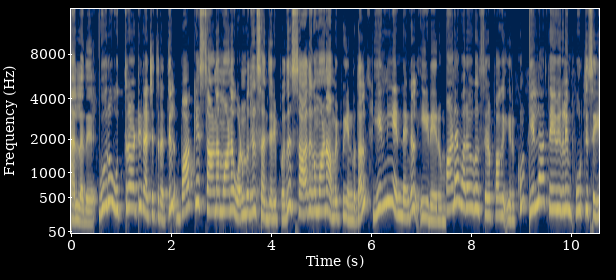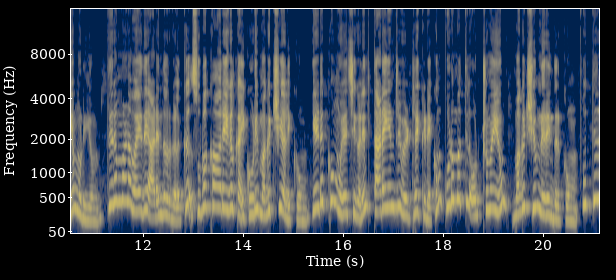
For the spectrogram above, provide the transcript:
நல்லது. குரு உத்திராட்டி நட்சத்திரத்தில் பாக்கியஸ்தானமான ஒன்பதில் சஞ்சரிப்பது சாதகமான அமைப்பு என்பதால் எண்ணிய எண்ணங்கள் ஈடேறும். பண வரவுகள் சிறப்பாக இருக்கும் எல்லா தேவைகளையும் பூர்த்தி செய்ய முடியும். திருமண வயதை அடைந்தவர்களுக்கு சுபகாரியங்கள் கைகூடி மகிழ்ச்சி அளிக்கும். எடுக்கும் முயற்சிகளில் தடையின்றி வெற்றி கிடைக்கும் குடும்பத்தில் ஒற்றுமையும் மகிழ்ச்சியும் நிறைந்திருக்கும். புத்திர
